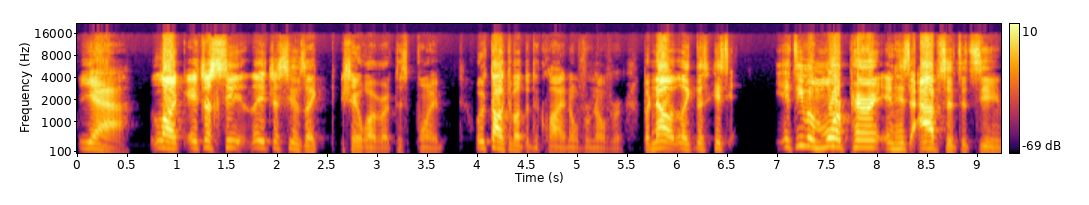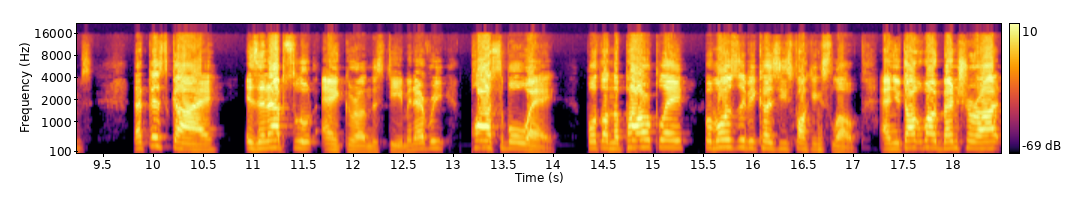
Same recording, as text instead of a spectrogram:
Yeah, look, it just see, it just seems like Shea Weber at this point. We've talked about the decline over and over, but now like this, his it's even more apparent in his absence. It seems that this guy is an absolute anchor on this team in every possible way, both on the power play, but mostly because he's fucking slow. And you talk about Ben Chiarot,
